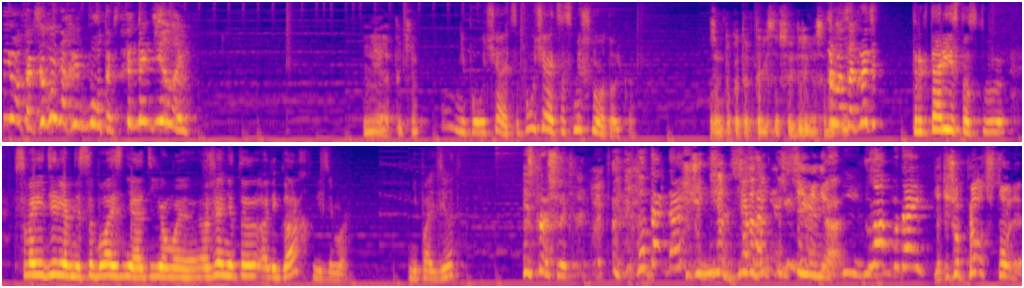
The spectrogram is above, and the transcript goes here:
Ботокс, какой нахрен ботокс? Тогда делай. Нет, таким Не получается. Получается смешно только. только трактористов в своей деревне Рот собрать. закройте. Трактористов в своей деревне соблазнять, ё-моё. А Женя-то олигарх, видимо. Не пойдет. Не спрашивает. Вот так, да? Ты чё, дед, Зина, Вот да так, отпусти меня! Не, не. Лапу дай. Я тебе что, пёс, что ли?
